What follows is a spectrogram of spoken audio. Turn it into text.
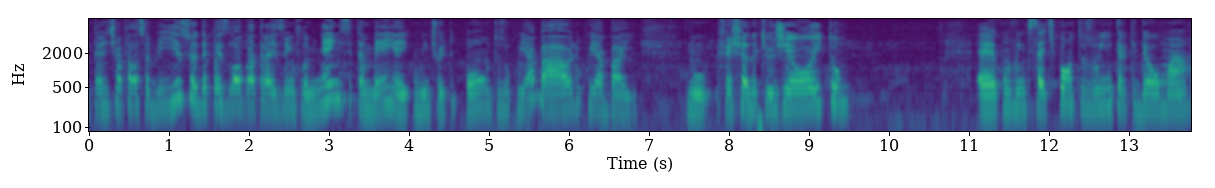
Então a gente vai falar sobre isso. Depois, logo atrás, vem o Fluminense também, aí com 28 pontos. O Cuiabá, olha o Cuiabá aí, no, fechando aqui o G8, é, com 27 pontos. O Inter que deu uma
